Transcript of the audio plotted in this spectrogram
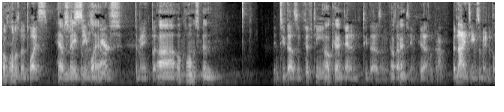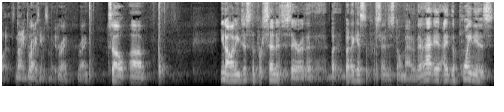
Oklahoma's been twice. Have which made just the seems playoffs. weird to me. But Uh, Oklahoma's been in 2015 Okay. and in 2017. Yeah. Okay. But nine teams have made the playoffs. Nine right, teams have made it. Right, right. So, um, you know, I mean, just the percentages there. The, but but I guess the percentages don't matter there. I, I, the point is,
